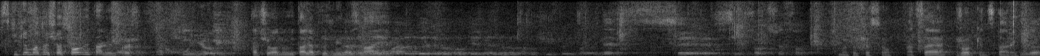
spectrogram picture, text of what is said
Скільки моточасов Віталій пройшов? Та що, ну Віталя плюс-мінус знає. Десь е, 700-600. Моточасов. А це Жоркін старий. Да.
